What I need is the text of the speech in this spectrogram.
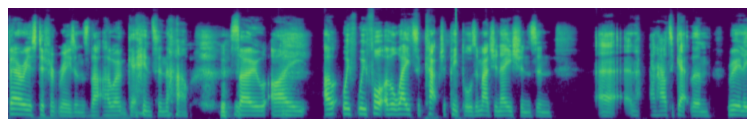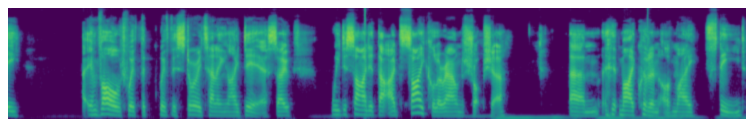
various different reasons that I won't get into now. so I, I we we thought of a way to capture people's imaginations and uh, and and how to get them really involved with the with this storytelling idea. So we decided that I'd cycle around Shropshire, um, my equivalent of my steed,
